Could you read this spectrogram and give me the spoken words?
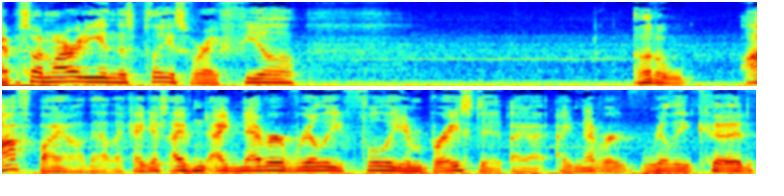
I, so I'm already in this place where I feel a little off by all that. Like I just I've I never really fully embraced it. I I never really could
